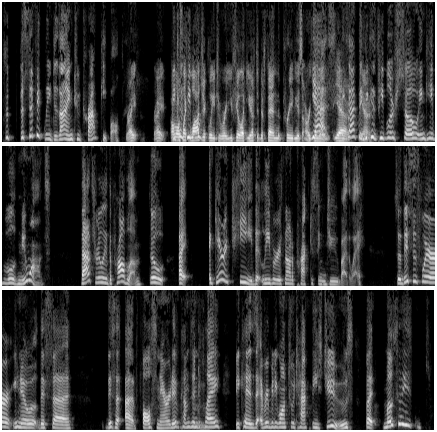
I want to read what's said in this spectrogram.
specifically designed to trap people Right. Right. Almost Because like people- logically to where you feel like you have to defend the previous argument. yes yeah. exactly yeah. because people are so incapable of nuance that's really the problem so i i guarantee that Lieber is not a practicing jew by the way so this is where you know this uh this uh, uh, false narrative comes into Mhm. play because everybody wants to attack these jews but most of these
